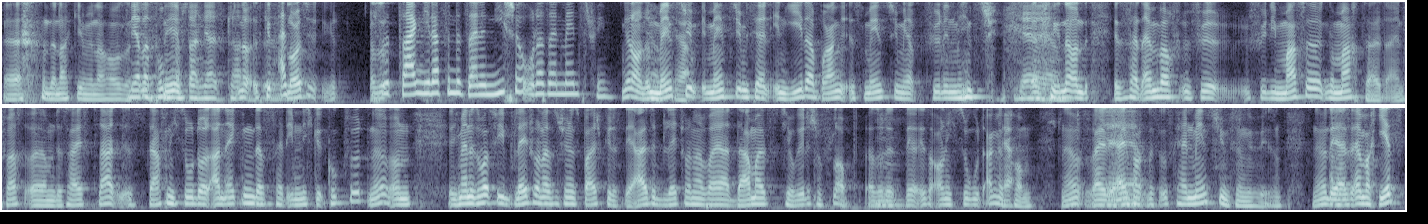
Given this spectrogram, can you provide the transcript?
äh, und danach gehen wir nach Hause. Nee, aber Punkt Nee, verstanden, ja, ist klar. Genau, es gibt Also- Leute, Ich also würde sagen, jeder findet seine Nische oder sein Mainstream. Genau, und im Mainstream, im Mainstream ist ja in jeder Branche ist Mainstream ja für den Mainstream. Ja, also, ja. Genau, und es ist halt einfach für, für die Masse gemacht halt einfach. Ähm, das heißt, klar, es darf nicht so doll anecken, dass es halt eben nicht geguckt wird. Ne? Und ich meine, sowas wie Blade Runner ist ein schönes Beispiel. Der alte Blade Runner war ja damals theoretisch ein Flop. Also der, der ist auch nicht so gut angekommen. Ne? Weil Mhm. Ja, der einfach, ja. das ist kein Mainstream-Film gewesen. Ne? Der ist einfach jetzt,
